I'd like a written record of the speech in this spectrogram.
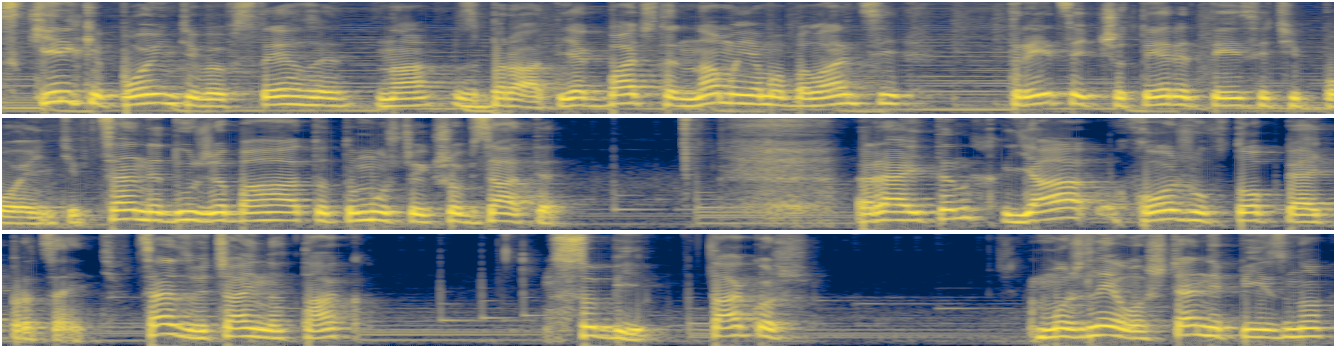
Скільки поінтів ви встигли назбирати? Як бачите, на моєму балансі 34 тисячі поінтів. Це не дуже багато, тому що якщо взяти рейтинг, я входжу в топ-5%. Це, звичайно, так собі. Також, можливо, ще не пізно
